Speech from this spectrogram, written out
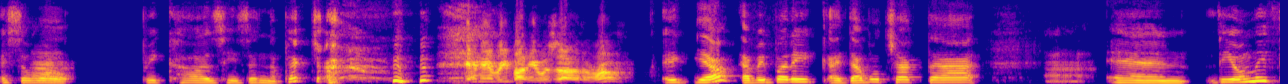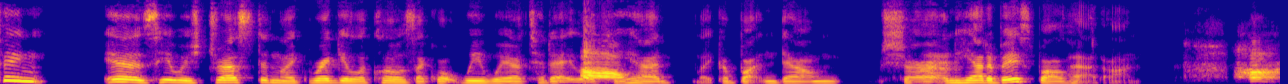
I said, Well, because he's in the picture. And everybody was out of the room. It- yeah, everybody, I double checked that. Mm. And the only thing is, he was dressed in like regular clothes, like what we wear today. Like Oh. he had like a button down shirt Mm. and he had a baseball hat on. Huh.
